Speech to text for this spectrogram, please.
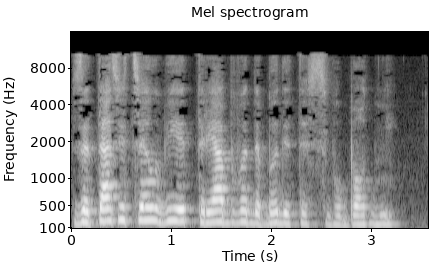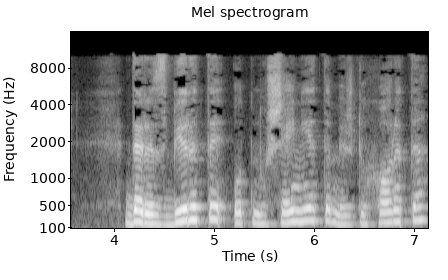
За тази цел вие трябва да бъдете свободни, да разбирате отношенията между хората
